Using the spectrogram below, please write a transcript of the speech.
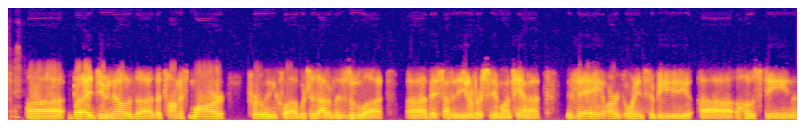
uh, but I do know the the Thomas Meagher Hurling Club, which is out of Missoula, uh, based out of the University of Montana. They are going to be uh, hosting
